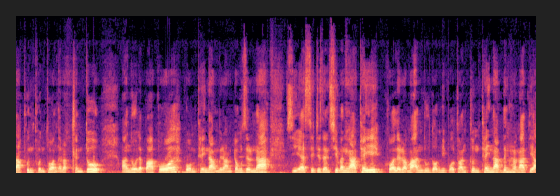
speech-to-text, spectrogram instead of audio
นักพุ่นพุนทอนรักแข่งตู้อานูเลป้าโปลบ่มเทนักมีรังตรงเจรนัก CS citizenship อันงาเทยขวเลรามะอันดูดมีโปลทอนตุนเทนักดึงรังอาเตีย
